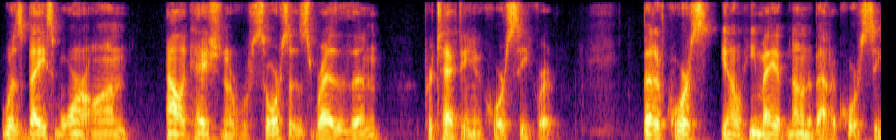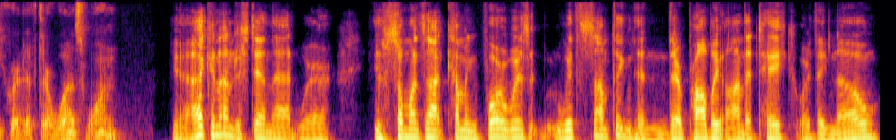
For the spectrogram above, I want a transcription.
was based more on allocation of resources rather than protecting a core secret. But of course, you know, he may have known about a core secret if there was one. Yeah, I can understand that where if someone's not coming forward with, with something, then they're probably on the take or they know.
